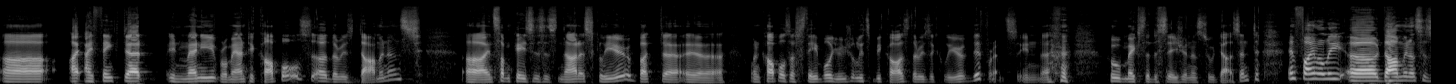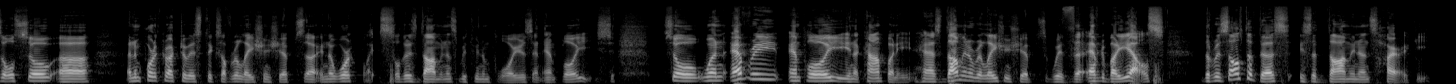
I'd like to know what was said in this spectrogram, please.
Uh, I, I, think that in many romantic couples, uh, there is dominance. Uh, in some cases, it's not as clear, but uh, uh, when couples are stable, usually it's because there is a clear difference in uh, who makes the decision and who doesn't. And finally, uh, dominance is also uh, an important characteristic of relationships in the workplace. So there's dominance between employers and employees. So when every employee in a company has dominant relationships with everybody else, the result of this is a dominance hierarchy.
